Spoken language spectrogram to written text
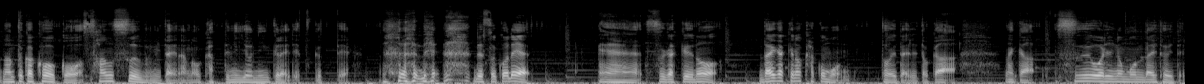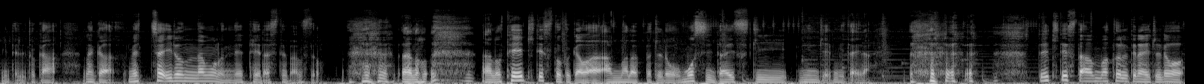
なんとか高校算数部みたいなのを勝手に4人くらいで作って でそこで、えー、数学の大学の過去問解いたりとかなんか数折りの問題解いてみたりとかなんかめっちゃいろんなものにね手出してたんですよ あのあの定期テストとかはあんまだったけどもし大好き人間みたいな 定期テストあんま取れてないけど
